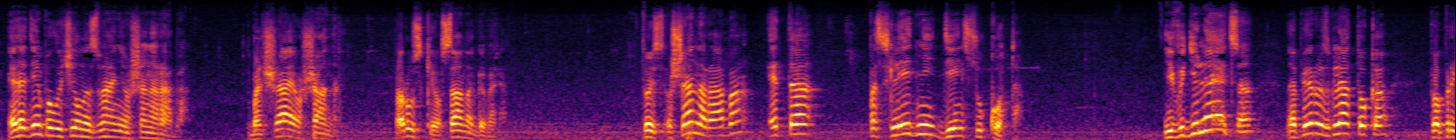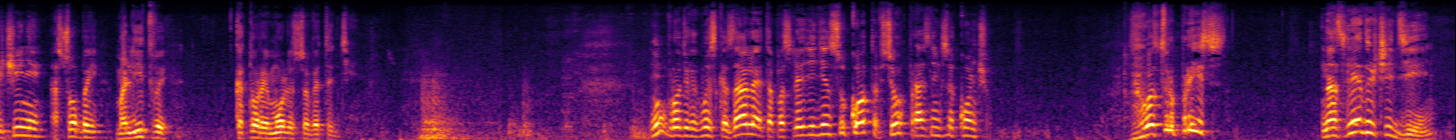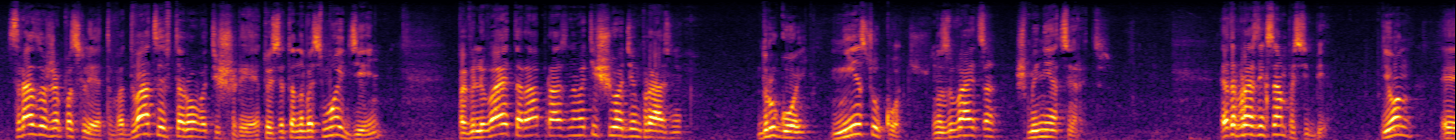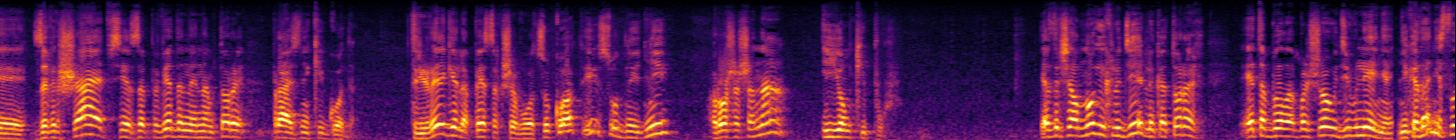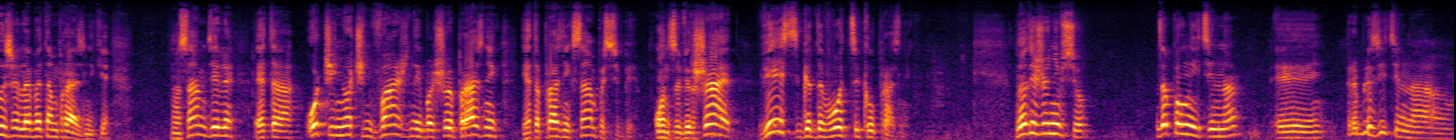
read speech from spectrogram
этот день получил название Ошана Раба. Большая Ошана. По-русски Осана говорят. То есть Ошана Раба – это последний день Сукота. И выделяется на первый взгляд, только по причине особой молитвы, которой молятся в этот день. Ну, вроде как мы сказали, это последний день Сукота, все, праздник закончен. Но вот сюрприз. На следующий день, сразу же после этого, 22 Тишре, то есть это на восьмой день, повелевает Ара праздновать еще один праздник. Другой, не Сукот, называется Шмини Ацерет. Это праздник сам по себе – и он э, завершает все заповеданные нам Торы праздники года. Три регеля, Песах, Шавуот, Сукот и судные дни, Роша Шана и Йом-Кипур. Я встречал многих людей, для которых это было большое удивление. Никогда не слышали об этом празднике. На самом деле это очень-очень важный большой праздник, и это праздник сам по себе. Он завершает весь годовой цикл праздников. Но это еще не все. Дополнительно э, приблизительно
